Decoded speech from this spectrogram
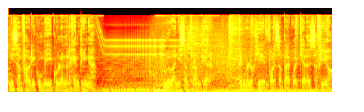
Nissan fabrica un vehículo en Argentina. Nueva Nissan Frontier. Tecnología y fuerza para cualquier desafío.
